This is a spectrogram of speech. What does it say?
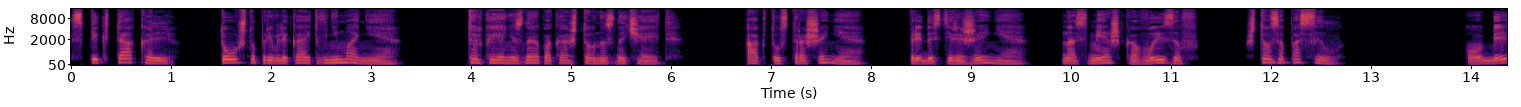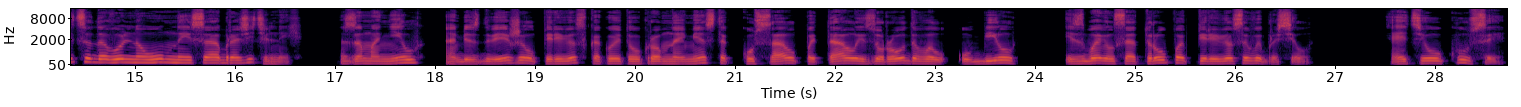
Спектакль — то, что привлекает внимание. Только я не знаю пока, что он означает. Акт устрашения, предостережение, насмешка, вызов. Что за посыл? Убийца довольно умный и сообразительный. Заманил, обездвижил, перевез в какое-то укромное место, кусал, пытал, изуродовал, убил, избавился от трупа, перевез и выбросил. Эти укусы.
